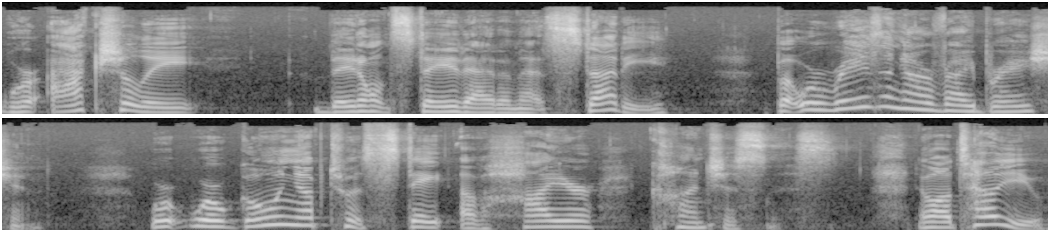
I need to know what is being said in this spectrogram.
we're actually, they don't say that in that study, but we're raising our vibration. We're, we're going up to a state of higher consciousness. Now, I'll tell you,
